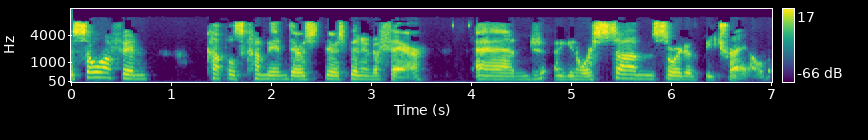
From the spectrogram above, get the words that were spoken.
so often couples come in, there's, there's been an affair and, uh, you know, or some sort of betrayal.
